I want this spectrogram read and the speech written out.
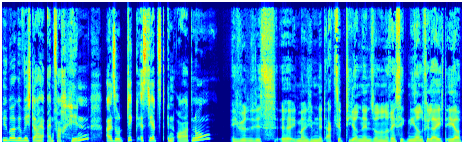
Übergewicht daher einfach hin. Also dick ist jetzt in Ordnung. Ich würde das äh, in manchem nicht akzeptieren nennen, sondern resignieren vielleicht eher.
